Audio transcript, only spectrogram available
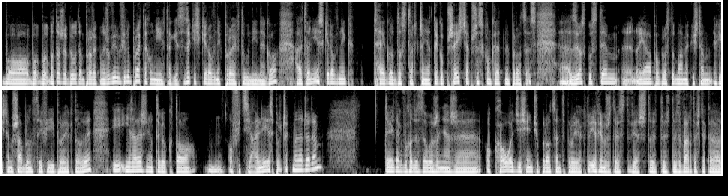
Bo, bo, bo to, że był tam projekt manager, w wielu, wielu projektach unijnych tak jest. Jest jakiś kierownik projektu unijnego, ale to nie jest kierownik tego dostarczenia, tego przejścia przez konkretny proces. E, w związku z tym, e, no ja po prostu mam jakiś tam, jakiś tam szablon w tej chwili projektowy i niezależnie od tego, kto mm, oficjalnie jest project managerem, to ja i tak wychodzę z założenia, że około 10% projektu, ja wiem, że to jest, wiesz, to, to, jest, to jest wartość taka,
